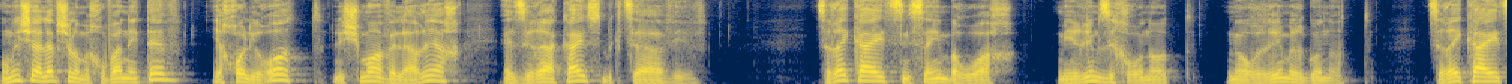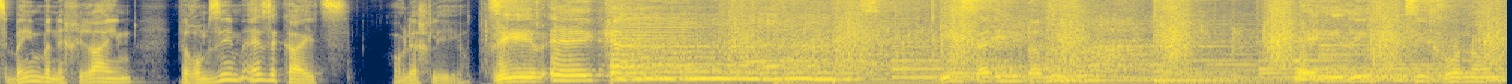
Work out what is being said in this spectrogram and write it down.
ומי שהלב שלו מכוון היטב, יכול לראות, לשמוע ולהריח את זרעי הקיץ בקצה האביב. זרעי קיץ נישאים ברוח, מאירים זיכרונות, מעוררים ארגונות. צירי קיץ באים בנחיריים ורומזים איזה קיץ הולך להיות. זרעי קיץ, מסעדים ברוח, מאירים זיכרונות,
